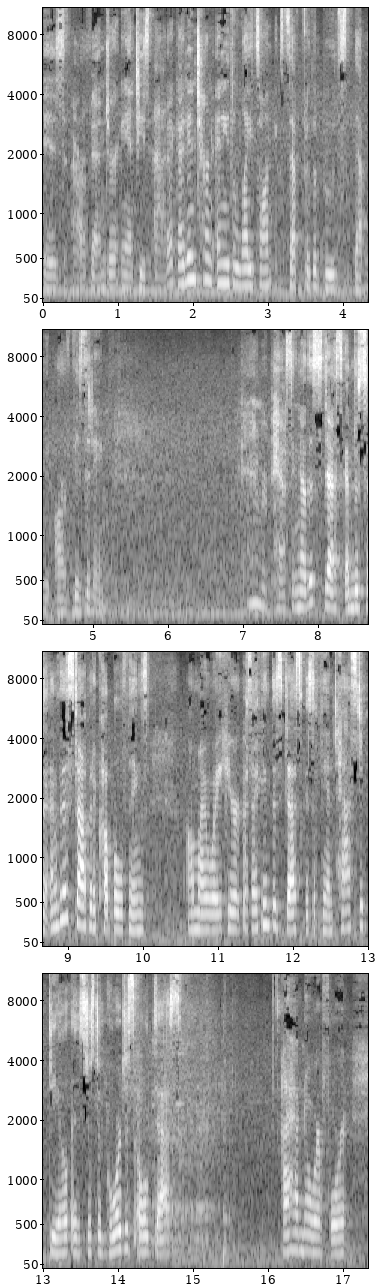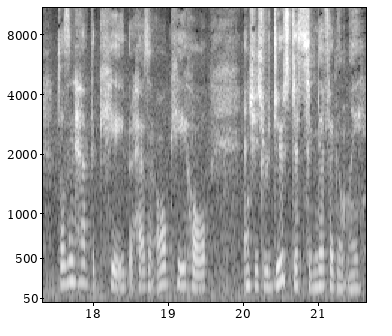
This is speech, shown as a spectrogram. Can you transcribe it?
is our vendor, Auntie's Attic. I didn't turn any of the lights on except for the booths that we are visiting. And we're passing. Now this desk, I'm just, I'm gonna stop at a couple of things on my way here because I think this desk is a fantastic deal. It's just a gorgeous old desk. I have nowhere for it. Doesn't have the key, but has an old keyhole. And she's reduced it significantly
